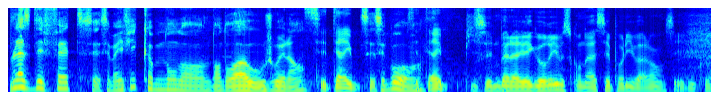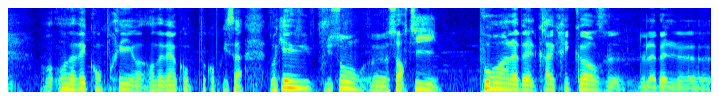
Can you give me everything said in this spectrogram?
place des fêtes, c'est magnifique comme nom d'en- d'endroit où jouer là. hein. C'est terrible. C'est c'est beau. hein. C'est terrible. Puis c'est une belle allégorie parce qu'on est assez polyvalent aussi du coup. On- On avait compris, on avait un peu compris ça. Donc il y a eu du son euh, sorti pour un label Crack Records, le, le label euh,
